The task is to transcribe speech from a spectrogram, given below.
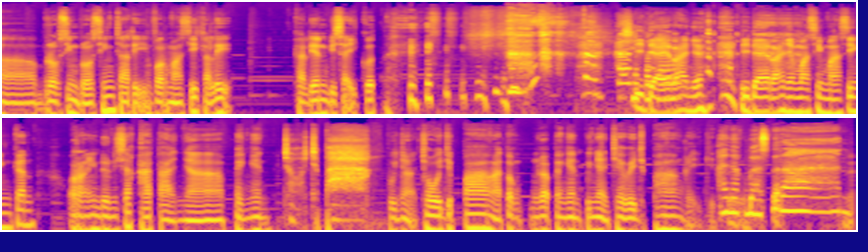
Eh, browsing-browsing cari informasi kali kalian bisa ikut di tahu daerahnya, di daerahnya masing-masing kan orang Indonesia katanya pengen cowok Jepang, punya cowok Jepang atau enggak pengen punya cewek Jepang kayak gitu. anak blasteran.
